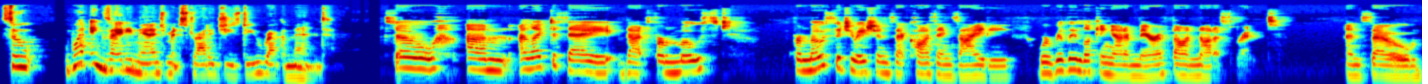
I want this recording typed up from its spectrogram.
So, what anxiety management strategies do you recommend? So, um, I like to say that for most for most situations that cause anxiety, we're really looking at a marathon, not a sprint. And so,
